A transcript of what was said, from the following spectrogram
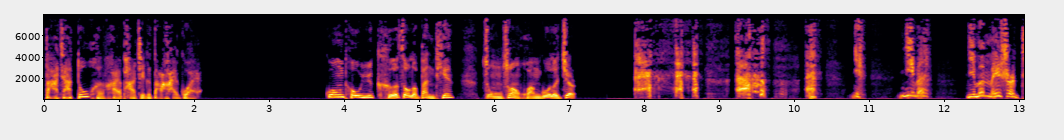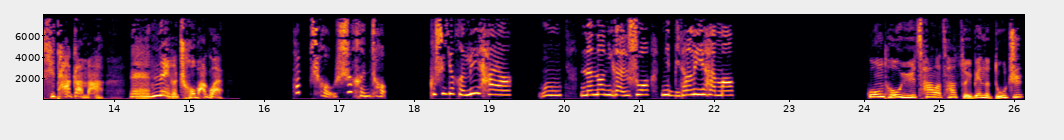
大家都很害怕这个大海怪。光头鱼咳嗽了半天，总算缓过了劲儿。你、你们、你们没事提他干嘛？呃，那个丑八怪，他丑是很丑，可是也很厉害啊。嗯，难道你敢说你比他厉害吗？光头鱼擦了擦嘴边的毒汁。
